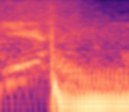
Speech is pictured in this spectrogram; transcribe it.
yeah.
